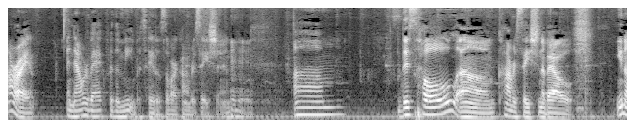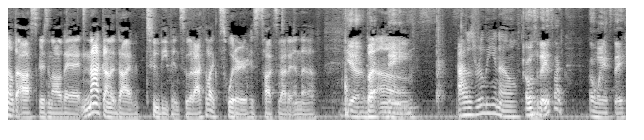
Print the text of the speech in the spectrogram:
All right, and now we're back for the meat and potatoes of our conversation. Mm-hmm. Um, this whole um conversation about you know the Oscars and all that. Not gonna dive too deep into it. I feel like Twitter has talked about it enough. Yeah, But, like um. I was really, you know, Oh, today's like a Wednesday.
